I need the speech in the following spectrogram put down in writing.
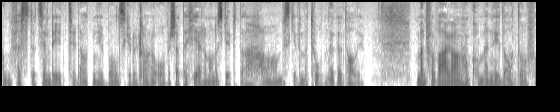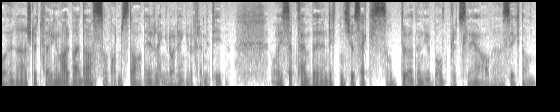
Han festet sin lit til at Newbold skulle klare å oversette hele manuskriptet og beskrive metoden i detalj. Men for hver gang han kom med en ny dato for eh, sluttføringen av arbeidet, så var den stadig lengre og lengre frem i tid og i september 1926 så døde Newbold plutselig av sykdom.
